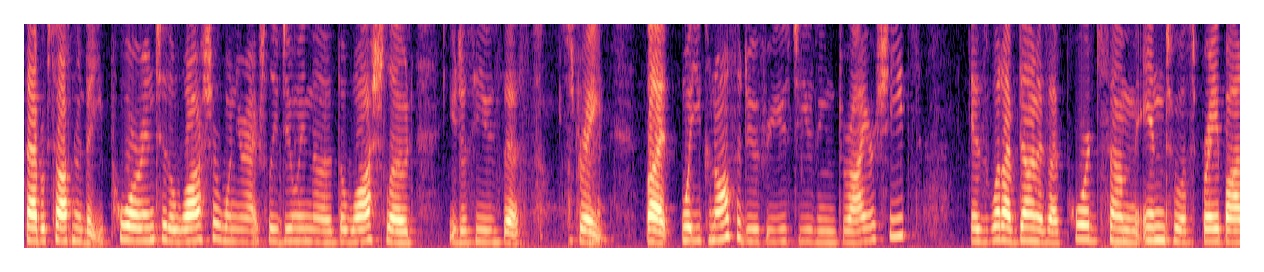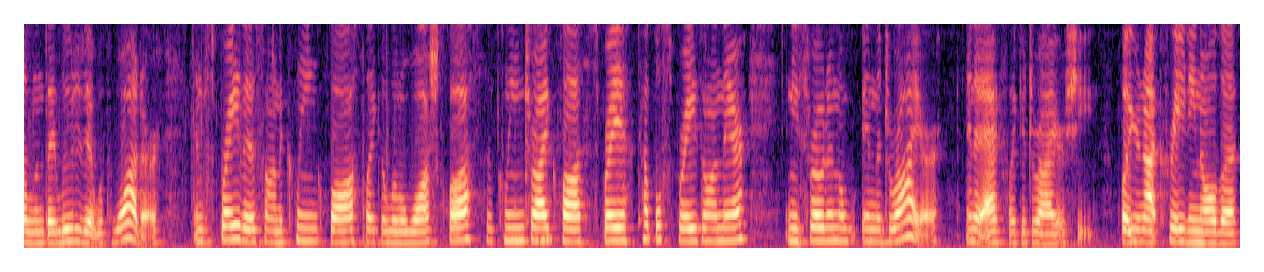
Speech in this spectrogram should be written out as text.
fabric softener that you pour into the washer when you're actually doing the, the wash load, you just use this straight. But what you can also do if you're used to using dryer sheets is what I've done is I've poured some into a spray bottle and diluted it with water and spray this on a clean cloth, like a little washcloth, a clean dry cloth, spray a couple sprays on there, and you throw it in the, in the dryer, and it acts like a dryer sheet. But you're not creating all the,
